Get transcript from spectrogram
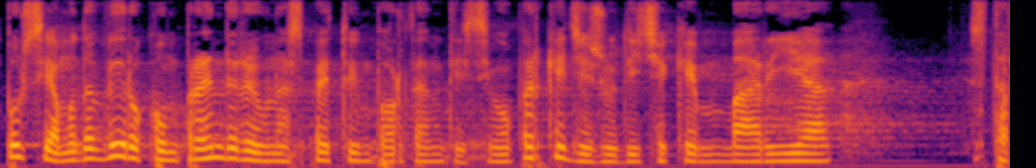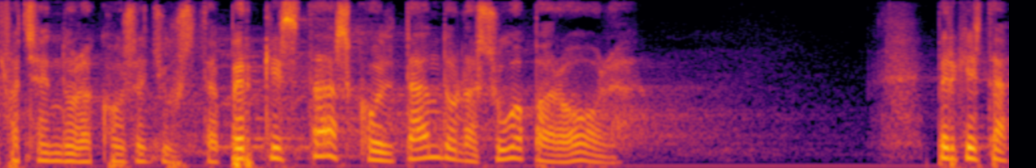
possiamo davvero comprendere un aspetto importantissimo. Perché Gesù dice che Maria sta facendo la cosa giusta? Perché sta ascoltando la sua parola. Perché sta,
